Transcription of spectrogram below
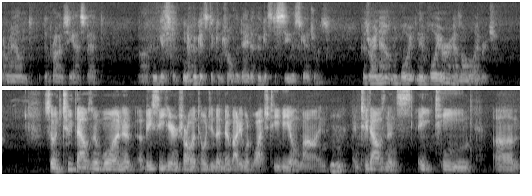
around the privacy aspect. Uh, who gets to you know who gets to control the data? Who gets to see the schedules? Because right now, an employee, an employer has all the leverage. So in 2001, a, a VC here in Charlotte told you that nobody would watch TV online. Mm-hmm. In 2018, um,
